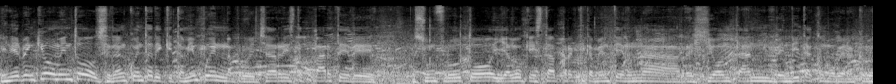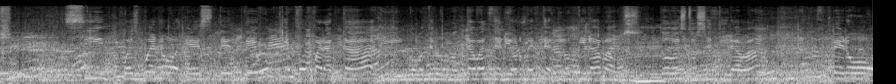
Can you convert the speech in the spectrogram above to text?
Minerva, ¿en qué momento se dan cuenta de que también pueden aprovechar esta parte de pues, un fruto y algo que está prácticamente en una región tan bendita como Veracruz? Sí, pues bueno, este, de un tiempo para acá, y como te comentaba anteriormente, lo tirábamos, todo esto se tiraba, pero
